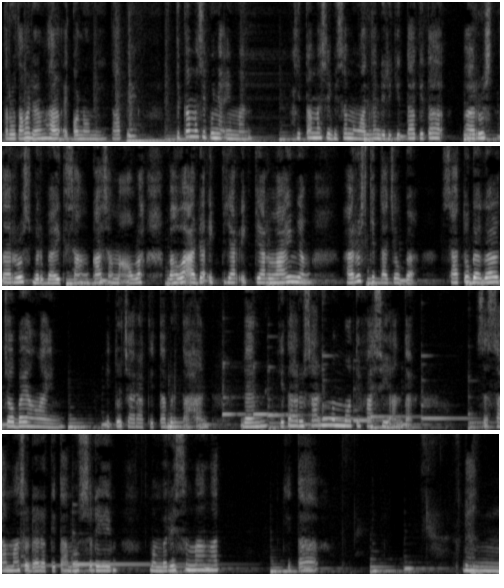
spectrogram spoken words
terutama dalam hal ekonomi. Tapi kita masih punya iman. Kita masih bisa menguatkan diri kita. Kita harus terus berbaik sangka sama Allah bahwa ada ikhtiar-ikhtiar lain yang harus kita coba. Satu gagal coba yang lain. Itu cara kita bertahan. Dan kita harus saling memotivasi antar sesama saudara kita muslim memberi semangat kita. Dan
